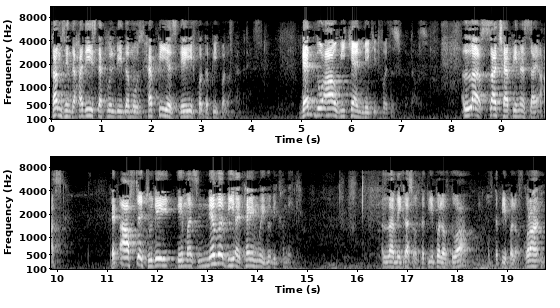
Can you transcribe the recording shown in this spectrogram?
Comes in the hadith that will be the most happiest day for the people of paradise. That dua we can make it for this world also. Allah, such happiness I ask. That after today there must never be a time where you become angry. Allah make us of the people of dua, of the people of Quran.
